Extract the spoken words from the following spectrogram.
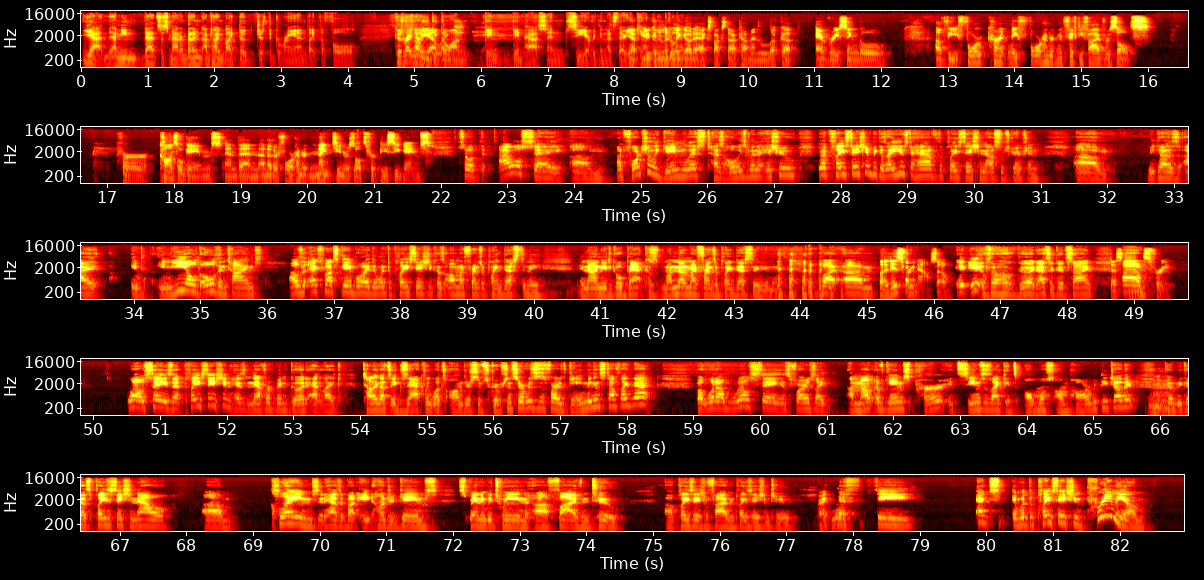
yeah, I mean that's a smattering, but I'm I'm talking about like the just the grand, like the full. Because right now Oh, you yeah, can go on Game Game Pass and see everything that's there. Yep, you, can't can really literally go to xbox.com and look up every single of the four currently 455 results for console games and then another 419 results for PC games. So th- I will say, um, unfortunately, game list has always been an issue with PlayStation because I used to have the PlayStation Now subscription, um, because I in, in ye old olden times I was an Xbox Game Boy that went to PlayStation because all my friends were playing Destiny, and now I need to go back because none of my friends are playing Destiny anymore. but um, But it is free now, so it is oh good, that's a good sign. Destiny Um, is free. what I'll say is that PlayStation has never been good at like telling us exactly what's on their subscription service as far as gaming and stuff like that. But what I will say as far as like amount of games per, it seems like it's almost on par with each other Mhm. because PlayStation now um, claims it has about 800 games spanning between uh, 5 and 2, uh, PlayStation 5 and PlayStation 2 Right. with the X with the PlayStation Premium,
